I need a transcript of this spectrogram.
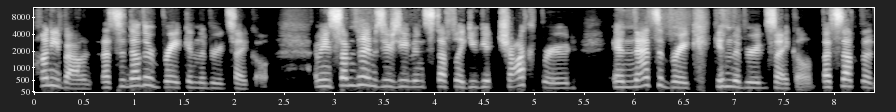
honey bound. That's another break in the brood cycle. I mean, sometimes there's even stuff like you get chalk brood and that's a break in the brood cycle. That's not the,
